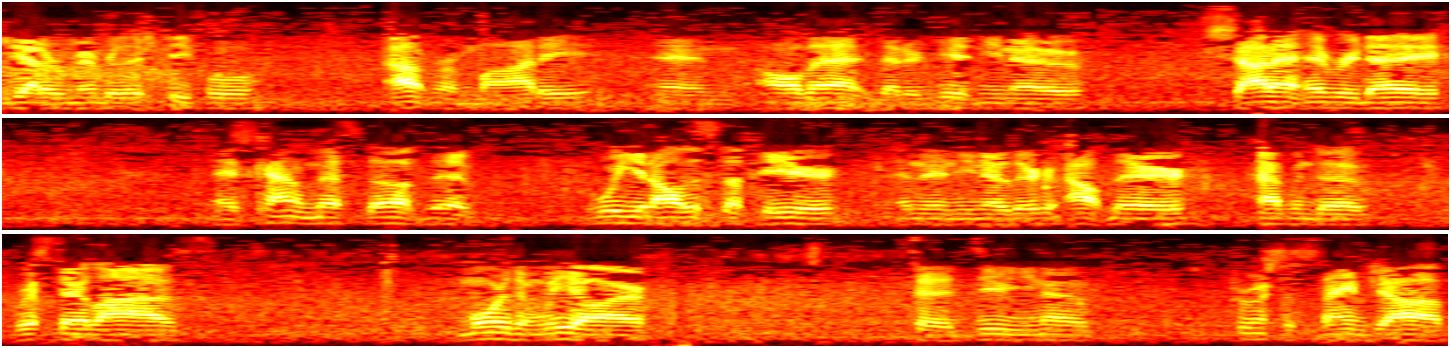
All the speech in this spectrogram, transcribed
You got to remember there's people out in Ramadi and all that that are getting, you know, shot at every day. And it's kind of messed up that we get all this stuff here and then, you know, they're out there having to risk their lives more than we are to do, you know, pretty much the same job.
